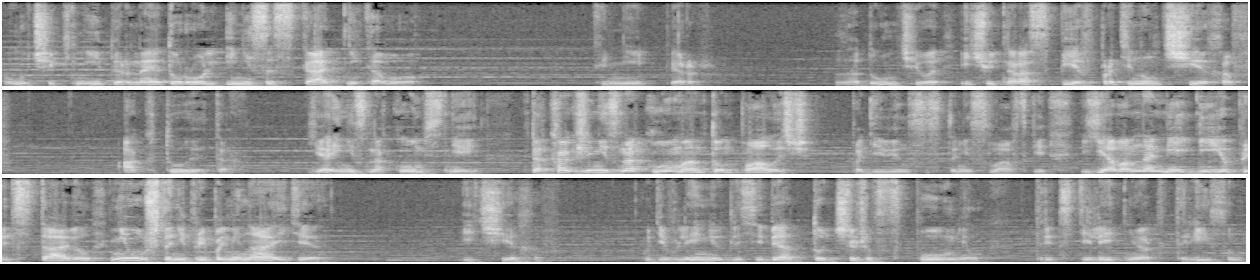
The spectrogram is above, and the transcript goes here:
Лучше Книпер на эту роль и не сыскать никого. Книпер. Задумчиво и чуть нараспев протянул Чехов. А кто это? Я и не знаком с ней. Да как же не знаком, Антон Палыч? Подивился Станиславский. Я вам на медне ее представил. Неужто не припоминаете? И Чехов к удивлению для себя, тотчас же вспомнил 30-летнюю актрису,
